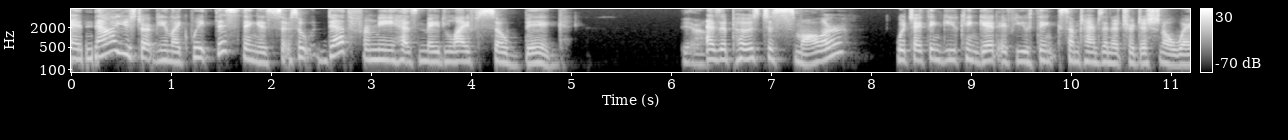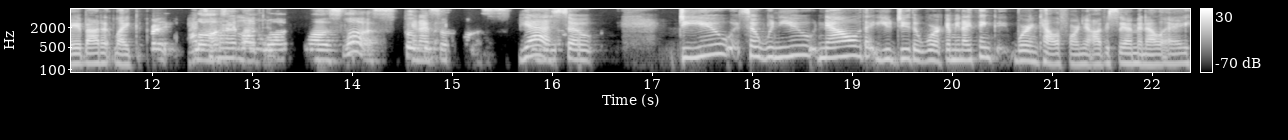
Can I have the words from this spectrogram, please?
And mm-hmm. now you start being like, wait, this thing is so, so death for me has made life so big. Yeah. As opposed to smaller which I think you can get if you think sometimes in a traditional way about it, like right. loss, loss, loss, loss, loss. Focus on loss. Yeah. Mm-hmm. So do you so when you now that you do the work, I mean, I think we're in California, obviously I'm in LA.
